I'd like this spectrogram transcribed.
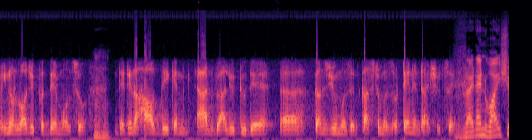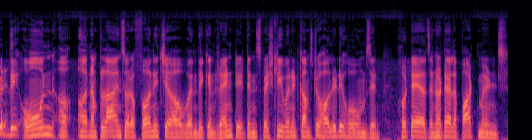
you know logic for them also. Mm-hmm. that you know how they can add value to their uh, consumers and customers or tenant I should say. Right and why should they own uh, an appliance or a furniture when they can rent it and especially when it comes to holiday homes and hotels and hotel apartments?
